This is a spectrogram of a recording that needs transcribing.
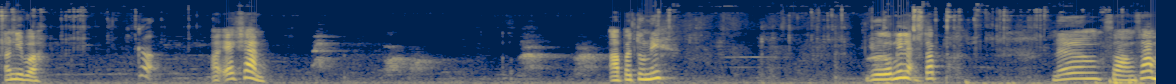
เอานี่บ่เอาแอคชั่นอะไปตรงนี้ อยู่ตรงนี้แหละ stop หนึ่งสองสาม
